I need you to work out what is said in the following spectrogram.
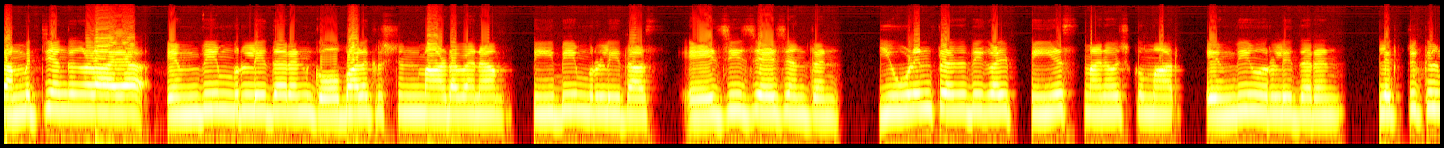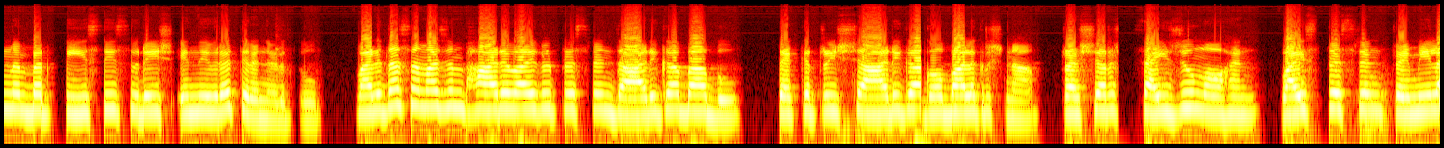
committee അംഗങ്ങളായ M V Muraleedharan Gopalakrishnan Madavana P B Muralidas A G Jayachandran union പ്രതിനിധികൾ P S Manoj Kumar M V Muraleedharan electrical member P C Suresh എന്നിവരെ തിരഞ്ഞെടുത്തു. വനിതാ സമാജം ഭാരവാഹികൾ president Darika Babu secretary Sharika Gopalakrishna treasurer Saiju Mohan vice president Prameela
